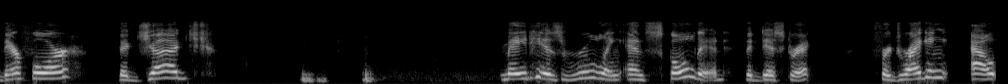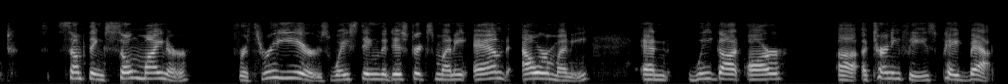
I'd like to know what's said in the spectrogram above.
Therefore, the judge made his ruling and scolded the district for dragging out something so minor for three years, wasting the district's money and our money. And we got our uh, attorney fees paid back.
